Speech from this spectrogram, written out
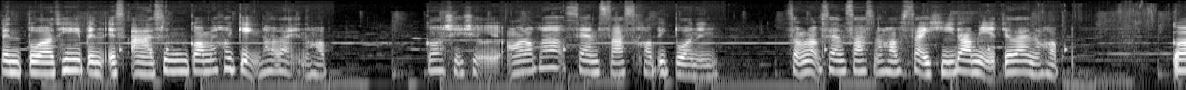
เป็นตัวที่เป็น SR ซึ่งก็ไม่ค่อยเก่งเท่าไหร่นะครับ ก็เฉยๆ อ๋อ แล้วก็แซนซัสครับอีกตัวหนึ่งสำหรับแซนซัสนะครับ ใส่คีดาเมจก็ได้นะครับ ก็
